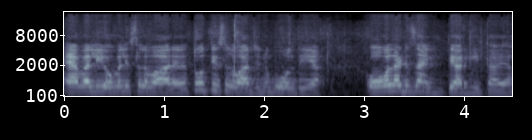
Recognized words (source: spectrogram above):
ਇਹ ਵਾਲੀ ਉਹ ਵਾਲੀ ਸਲਵਾਰ ਧੋਤੀ ਸਲਵਾਰ ਜਿਹਨੂੰ ਬੋਲਦੇ ਆ। ਉਹ ਵਾਲਾ ਡਿਜ਼ਾਈਨ ਤਿਆਰ ਕੀਤਾ ਆ।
